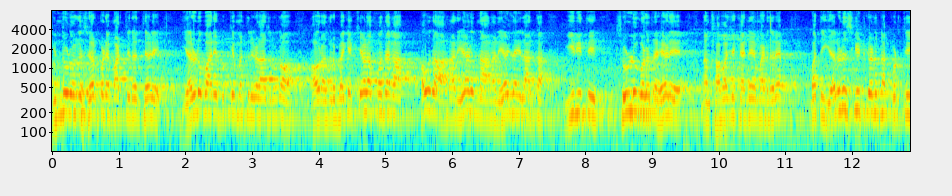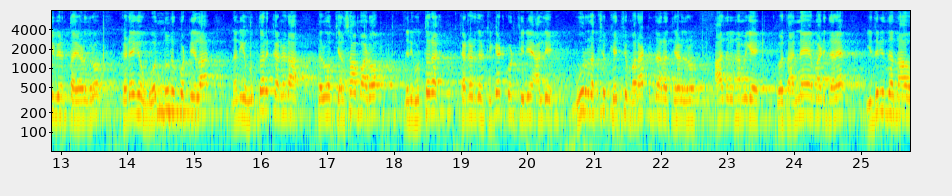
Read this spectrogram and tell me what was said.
ಹಿಂದುಳಿದ ಸೇರ್ಪಡೆ ಮಾಡ್ತೀನಿ ಅಂತೇಳಿ ಎರಡು ಬಾರಿ ಮುಖ್ಯಮಂತ್ರಿಗಳಾದ್ರೂ ಅವ್ರು ಅದ್ರ ಬಗ್ಗೆ ಕೇಳಕ್ಕೆ ಹೋದಾಗ, ಹೌದಾ, ನಾನು ಹೇಳಿದ್ನ, ನಾನು ಹೇಳಲೇ ಇಲ್ಲ ಅಂತ ಈ ರೀತಿ ಸುಳ್ಳುಗಳನ್ನು ಹೇಳಿ ನಮ್ಮ ಸಮಾಜಕ್ಕೆ ಅನ್ಯಾಯ ಮಾಡಿದ್ದಾರೆ ಮತ್ತು ಎರಡು ಸೀಟ್ಗಳನ್ನು ಕೊಡ್ತೀವಿ ಅಂತ ಹೇಳಿದ್ರು. ಕಡೆಗೆ ಒಂದೂ ಕೊಟ್ಟಿಲ್ಲ. ನನಗೆ ಉತ್ತರ ಕನ್ನಡ ತರುವ ಕೆಲಸ ಮಾಡೋ. ನನಗೆ ಉತ್ತರ ಕನ್ನಡದ ಟಿಕೆಟ್ ಕೊಡ್ತೀನಿ. ಅಲ್ಲಿ ಮೂರು ಲಕ್ಷಕ್ಕೆ ಹೆಚ್ಚು ಮರಾಠದಾರ ಅಂತ ಹೇಳಿದ್ರು. ಆದರೆ ನಮಗೆ ಇವತ್ತು ಅನ್ಯಾಯ ಮಾಡಿದ್ದಾರೆ. ಇದರಿಂದ ನಾವು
